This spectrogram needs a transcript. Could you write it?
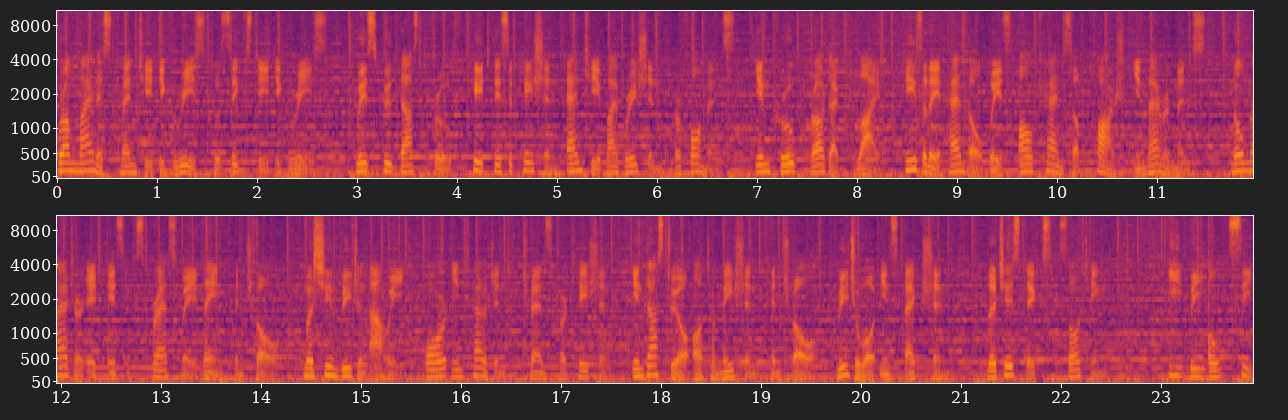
From minus 20 degrees to 60 degrees with good dust-proof, heat dissipation, anti-vibration performance, improve product life, easily handle with all kinds of harsh environments, no matter it is expressway lane control, machine vision AOI, or intelligent transportation, industrial automation control, visual inspection, logistics sorting, EVOC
